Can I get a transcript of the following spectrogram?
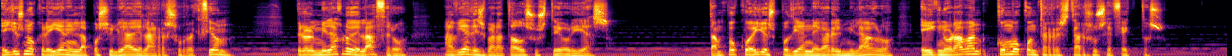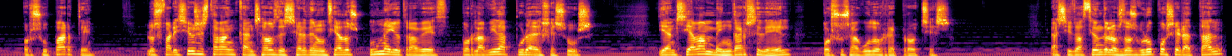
Ellos no creían en la posibilidad de la resurrección, pero el milagro de Lázaro había desbaratado sus teorías. Tampoco ellos podían negar el milagro e ignoraban cómo contrarrestar sus efectos. Por su parte, los fariseos estaban cansados de ser denunciados una y otra vez por la vida pura de Jesús y ansiaban vengarse de él por sus agudos reproches. La situación de los dos grupos era tal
